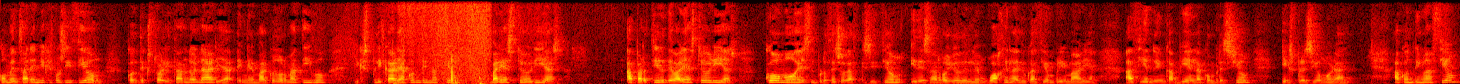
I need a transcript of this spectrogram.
Comenzaré mi exposición contextualizando el área en el marco normativo y explicaré a continuación varias teorías, a partir de varias teorías, cómo es el proceso de adquisición y desarrollo del lenguaje en la educación primaria, haciendo hincapié en la compresión y expresión oral. A continuación,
